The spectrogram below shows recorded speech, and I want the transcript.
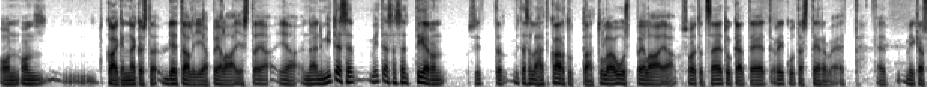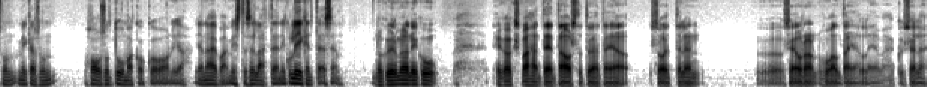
on, on kaiken näköistä detaljia pelaajista ja, ja näin. Niin miten, se, miten sä sen tiedon sitten, mitä sä lähdet kartuttaa, tulee uusi pelaaja, soitat sä etukäteen, että Riku tässä terve, että, että mikä, sun, mikä sun housun tuumakoko on ja, ja näin vai mistä se lähtee niin kuin liikenteeseen? No kyllä mä niinku ekaksi vähän teen taustatyötä ja soittelen seuran huoltajalle ja vähän kyselen,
